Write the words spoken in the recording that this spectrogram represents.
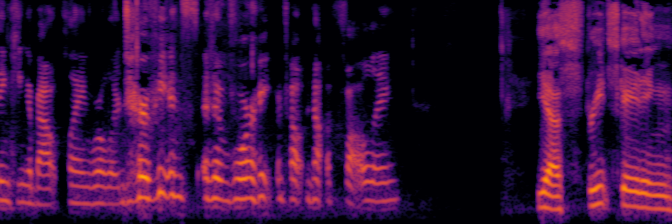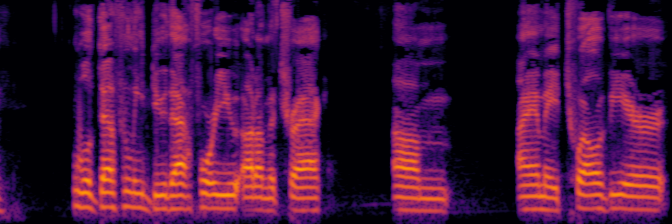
thinking about playing roller derby instead of worrying about not falling. Yes, street skating will definitely do that for you out on the track. Um, I am a 12 year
